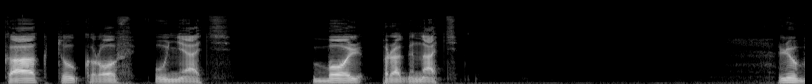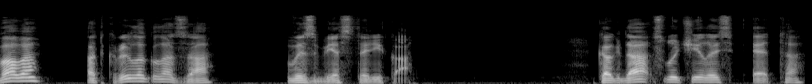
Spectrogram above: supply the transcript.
Как ту кровь унять, боль прогнать? Любава открыла глаза в избе старика. Когда случилось это?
